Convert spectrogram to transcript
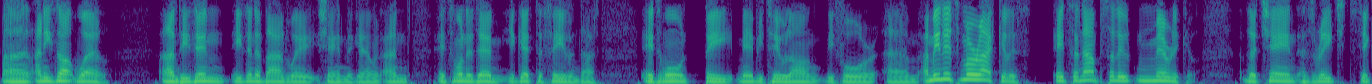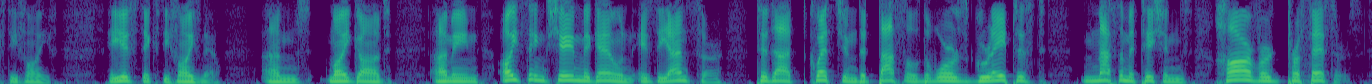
uh, and he's not well, and he's in he's in a bad way. Shane MacGowan, and it's one of them. You get the feeling that it won't be maybe too long before. Um, I mean, it's miraculous. It's an absolute miracle that Shane has reached 65. He is 65 now. And my God, I mean, I think Shane MacGowan is the answer to that question that baffled the world's greatest mathematicians, Harvard professors,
